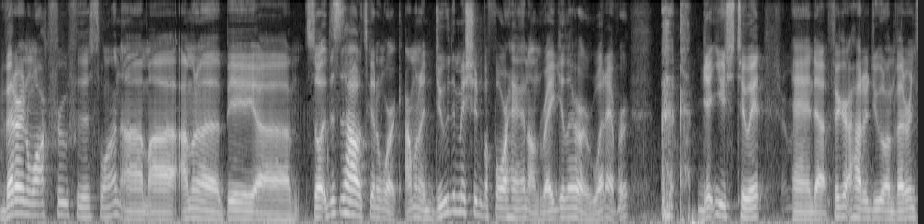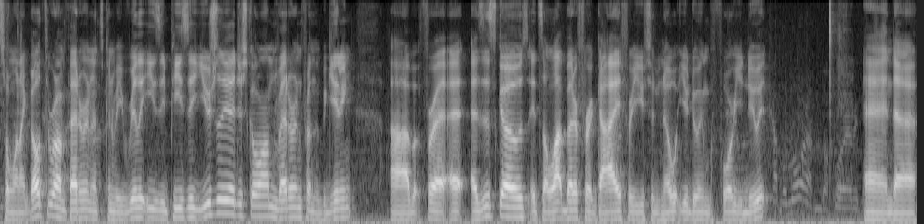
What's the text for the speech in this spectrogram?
veteran walkthrough for this one. Um, uh, I'm going to be... Uh, so this is how it's going to work. I'm going to do the mission beforehand on regular or whatever. get used to it and uh, figure out how to do it on veteran. So when I go through on veteran, it's going to be really easy peasy. Usually I just go on veteran from the beginning. Uh, but for a, as this goes, it's a lot better for a guy for you to know what you're doing before you do it. And uh,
